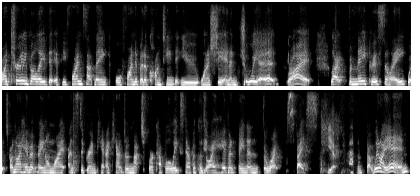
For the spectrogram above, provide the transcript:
I truly believe that if you find something or find a bit of content that you want to share and enjoy it, right? Like for me personally, which and I haven't been on my Instagram account doing much for a couple of weeks now because yeah. I haven't been in the right space. Yeah. Um, but when I am,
